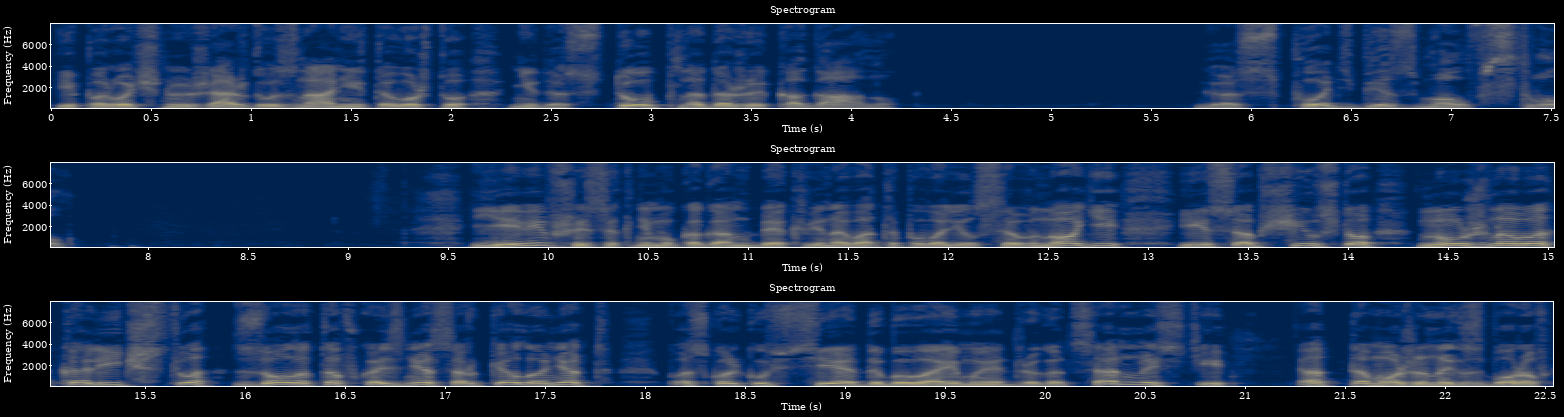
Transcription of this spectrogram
и порочную жажду знаний того, что недоступно даже Кагану. Господь безмолвствовал. Явившийся к нему Каганбек виновато повалился в ноги и сообщил, что нужного количества золота в казне Саркела нет, поскольку все добываемые драгоценности от таможенных сборов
